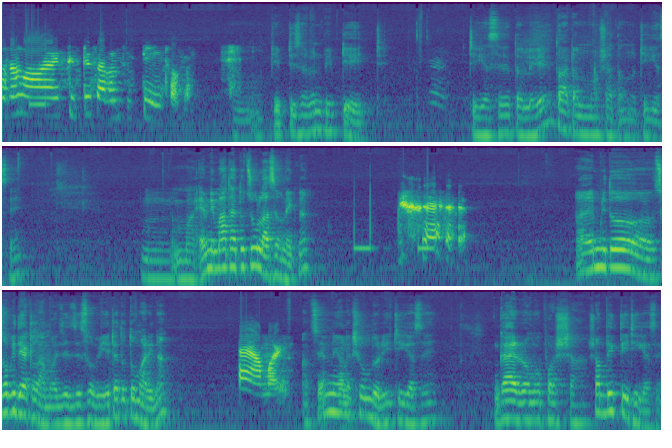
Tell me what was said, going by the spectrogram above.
মনে হয় ফিফটি সেভেন ফিফটি এইট হবে। ফিফটি সেভেন ফিফটি এইট ঠিক আছে তাহলে তো আটান্ন সাতান্ন ঠিক আছে। এমনি মাথায় তো চুল আছে অনেক না? এমনি তো ছবি দেখলাম ওই যে যে ছবি এটা তো তোমারই না? হ্যাঁ আমারই। আচ্ছা এমনি অনেক সুন্দরী ঠিক আছে। গায়ের রঙও ফর্সা সব দিক থেকেই ঠিক আছে।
